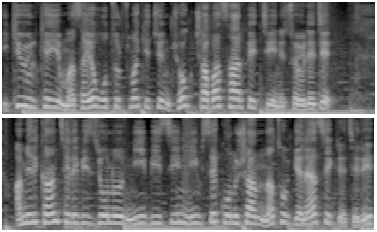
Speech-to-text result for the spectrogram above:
iki ülkeyi masaya oturtmak için çok çaba sarf ettiğini söyledi. Amerikan televizyonu NBC News'e konuşan NATO Genel Sekreteri,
